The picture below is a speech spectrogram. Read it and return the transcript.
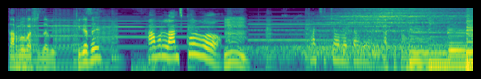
তারপর বাসে যাবে। ঠিক আছে? আবার লাঞ্চ করব? হুম। আচ্ছা চলো তাহলে। আচ্ছা চলো।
